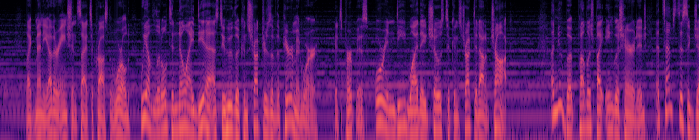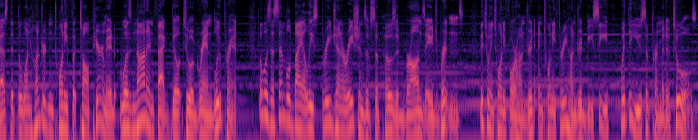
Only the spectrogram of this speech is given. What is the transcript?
Like many other ancient sites across the world, we have little to no idea as to who the constructors of the pyramid were, its purpose, or indeed why they chose to construct it out of chalk. A new book published by English Heritage attempts to suggest that the 120 foot tall pyramid was not in fact built to a grand blueprint, but was assembled by at least three generations of supposed Bronze Age Britons between 2400 and 2300 BC with the use of primitive tools.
